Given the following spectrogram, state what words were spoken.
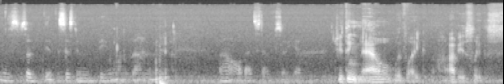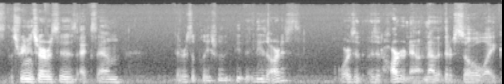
this is the system being one of them Yeah. uh, all that stuff so yeah Do you think now, with like obviously the, the streaming services, XM, there is a place for these artists, or is it is it harder now? Now that they're so like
